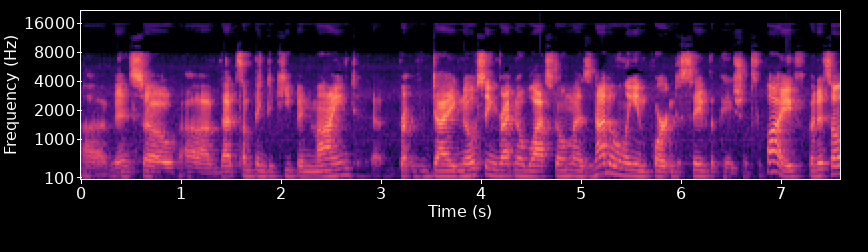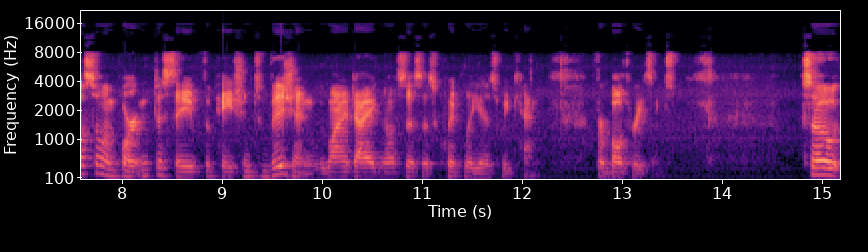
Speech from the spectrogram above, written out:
uh, and so uh, that's something to keep in mind. Uh, diagnosing retinoblastoma is not only important to save the patient's life, but it's also important to save the patient's vision. We want to diagnose this as quickly as we can for both reasons. So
